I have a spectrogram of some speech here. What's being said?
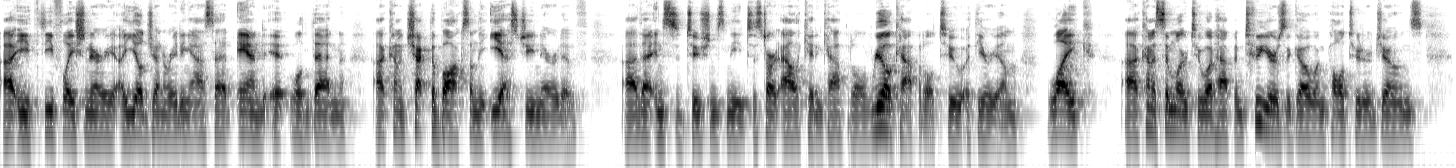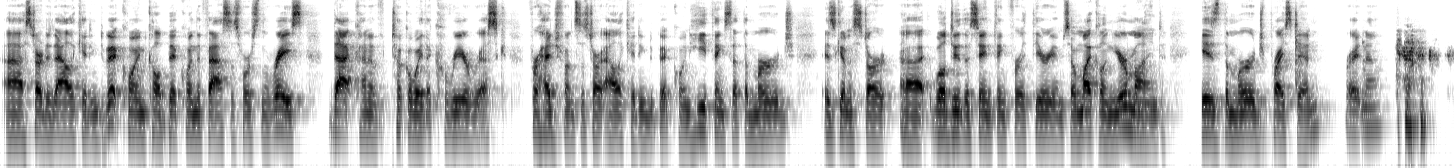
uh, ETH deflationary, a yield generating asset, and it will then uh, kind of check the box on the ESG narrative uh, that institutions need to start allocating capital, real capital, to Ethereum, like uh, kind of similar to what happened two years ago when Paul Tudor Jones uh, started allocating to Bitcoin, called Bitcoin the fastest horse in the race. That kind of took away the career risk for hedge funds to start allocating to Bitcoin. He thinks that the merge is going to start, uh, will do the same thing for Ethereum. So, Michael, in your mind, is the merge priced in right now?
